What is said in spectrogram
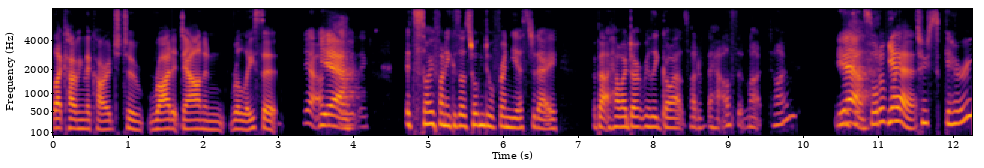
like having the courage to write it down and release it. Yeah. Yeah. It's so funny because I was talking to a friend yesterday about how I don't really go outside of the house at night time. Yeah. It's sort of Yeah. like too scary.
